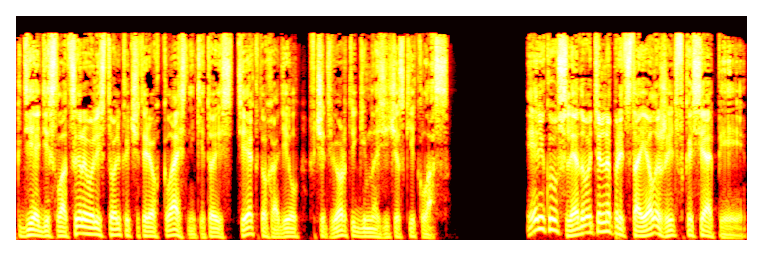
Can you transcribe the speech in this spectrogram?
где дислоцировались только четырехклассники, то есть те, кто ходил в четвертый гимназический класс. Эрику, следовательно, предстояло жить в Кассиопее.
